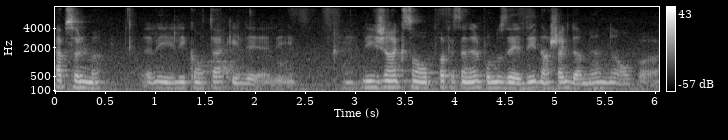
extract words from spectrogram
Absolument. Les, les contacts et les, les, les gens qui sont professionnels pour nous aider dans chaque domaine, là, on va,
